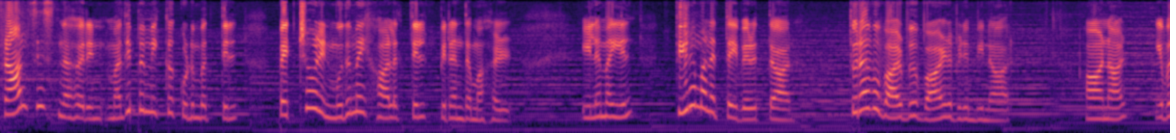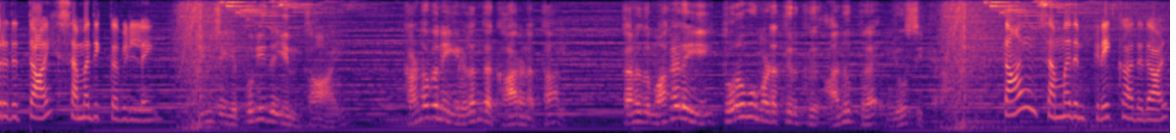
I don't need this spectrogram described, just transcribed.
பிரான்சிஸ் நகரின் மதிப்புமிக்க குடும்பத்தில் பெற்றோரின் முதுமை காலத்தில் பிறந்த மகள். இளமையில் திருமணத்தை வெறுத்தார். துறவு வாழ்வு வாழ விரும்பினார். ஆனால் இவரது தாய் சம்மதிக்கவில்லை. இன்றைய புனிதையின் தாய் கணவனை இழந்த காரணத்தால் தனது மகளை துறவு மடத்திற்கு அனுப்ப யோசிக்கிறார் தாயின் சம்மதம் கிடைக்காததால்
